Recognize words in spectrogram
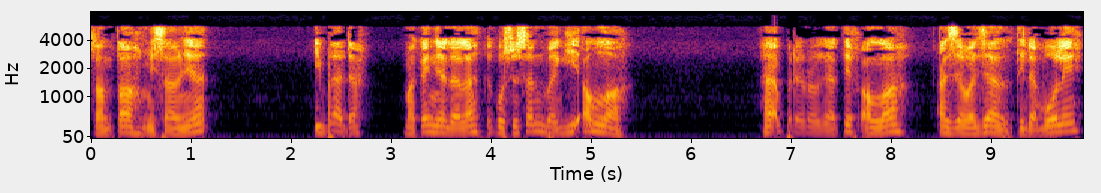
Contoh misalnya ibadah, maka ini adalah kekhususan bagi Allah. Hak prerogatif Allah Azza wa Jal. Tidak boleh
